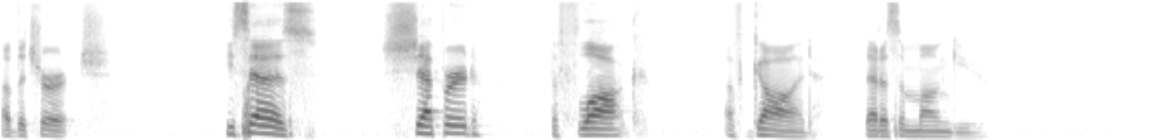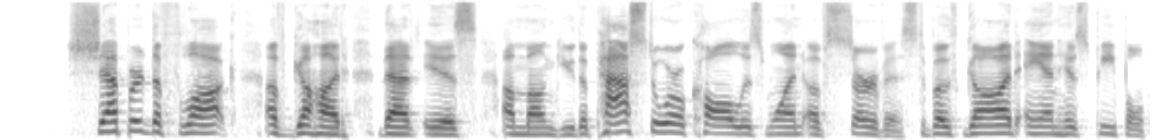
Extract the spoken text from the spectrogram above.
of the church? He says, Shepherd the flock of God that is among you. Shepherd the flock of God that is among you. The pastoral call is one of service to both God and his people.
